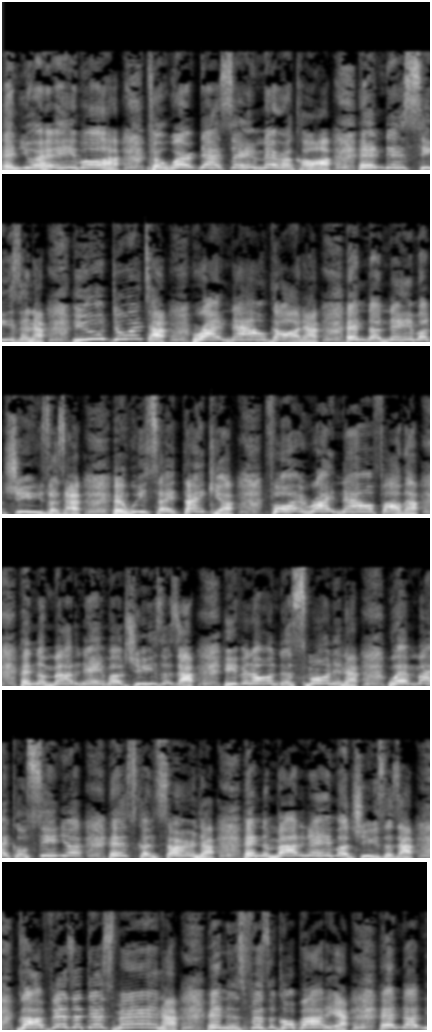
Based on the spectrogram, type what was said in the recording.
and you're able to work that same miracle in this season. You do it right now, God, in the name of Jesus. And we say thank you for it right now, Father, in the mighty name of Jesus. Even on this morning, where Michael Sr. is concerned, in the mighty name of Jesus, God, visit this man in his physical body, and the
